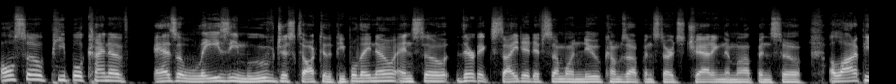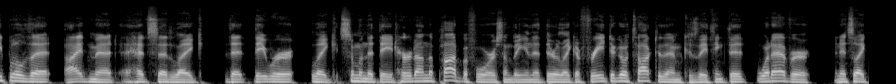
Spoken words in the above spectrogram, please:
also people kind of as a lazy move, just talk to the people they know. And so they're excited if someone new comes up and starts chatting them up. And so a lot of people that I've met have said like that they were like someone that they'd heard on the pod before or something, and that they're like afraid to go talk to them because they think that whatever. And it's like,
